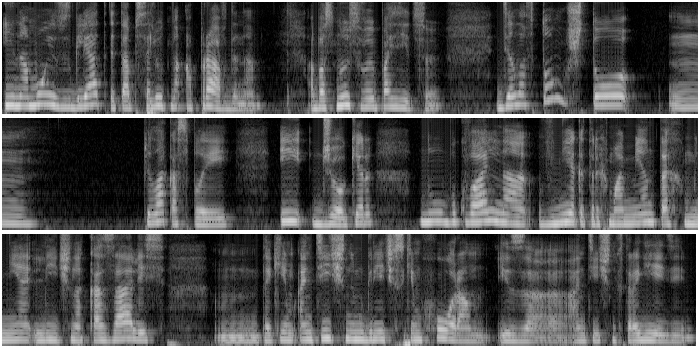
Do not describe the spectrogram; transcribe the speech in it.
И, на мой взгляд, это абсолютно оправдано. Обосную свою позицию. Дело в том, что м- пила косплей и Джокер ну, буквально в некоторых моментах мне лично казались таким античным греческим хором из э, античных трагедий.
